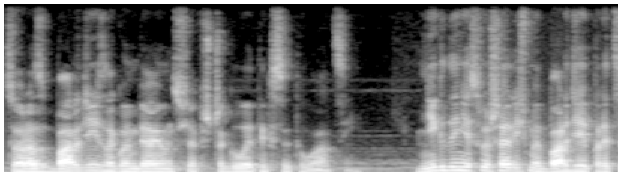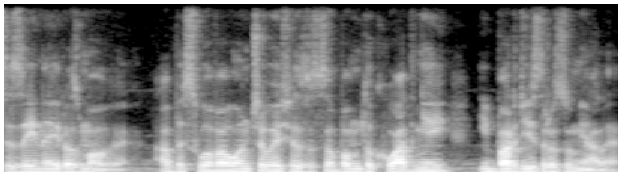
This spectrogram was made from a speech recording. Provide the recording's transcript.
coraz bardziej zagłębiając się w szczegóły tych sytuacji. Nigdy nie słyszeliśmy bardziej precyzyjnej rozmowy, aby słowa łączyły się ze sobą dokładniej i bardziej zrozumiale.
